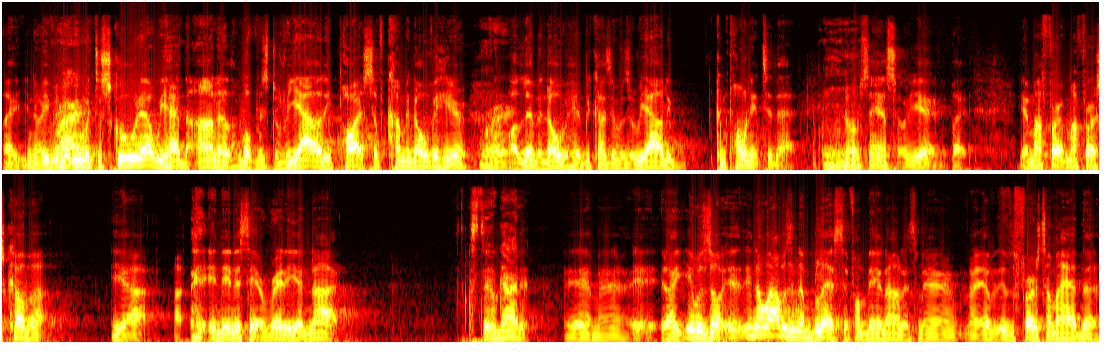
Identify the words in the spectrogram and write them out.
Like you know, even though we went to school there, we had the honor of what was the reality parts of coming over here Right. or living over here because it was a reality component to that. You know what I'm saying? So yeah, but yeah, my first my first cover, yeah, I, I, and then it said ready or not. Still got it. Yeah, man. It- like it was, uh, you know, I was in a bliss. If I'm being honest, man. Like, it was the first time I had to,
